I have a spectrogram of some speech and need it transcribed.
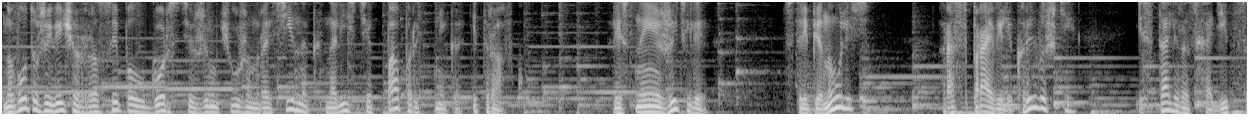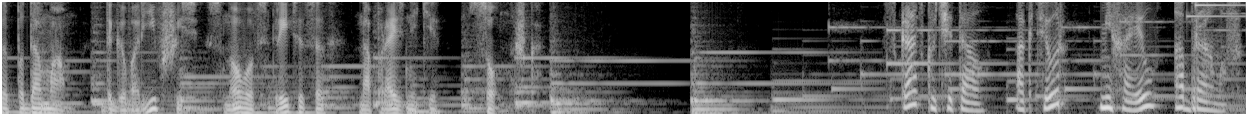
Но вот уже вечер рассыпал горсти жемчужин росинок на листья папоротника и травку. Лесные жители встрепенулись, расправили крылышки и стали расходиться по домам, договорившись снова встретиться на празднике солнышка. Сказку читал актер Михаил Абрамов.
